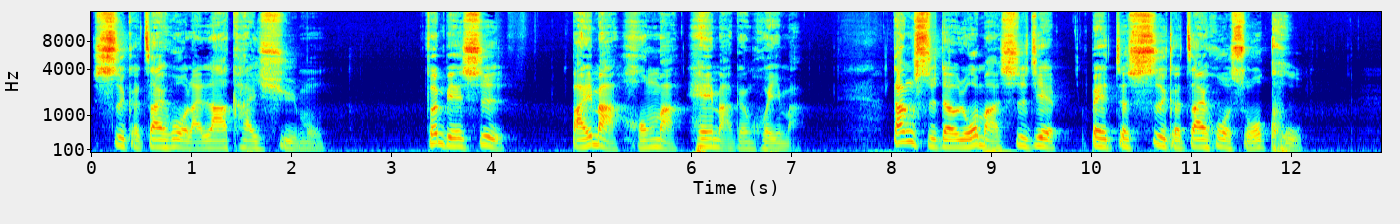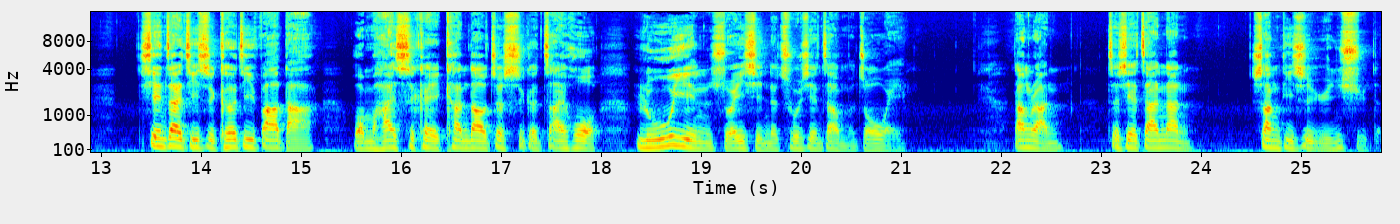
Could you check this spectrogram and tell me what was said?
四个灾祸来拉开序幕，分别是白马、红马、黑马跟灰马。当时的罗马世界被这四个灾祸所苦。现在即使科技发达，我们还是可以看到这四个灾祸如影随形的出现在我们周围。当然，这些灾难，上帝是允许的。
